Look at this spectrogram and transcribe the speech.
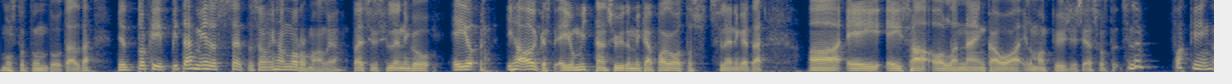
musta tuntuu tältä. Ja toki pitää mielessä se, että se on ihan normaalia. Tai siis silleen niin kuin, ei ole, ihan oikeasti ei ole mitään syytä, mikä pakottaa sut silleen, niin kuin, että Aa, ei, ei saa olla näin kauan ilman fyysisiä suhteita. Sille fucking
